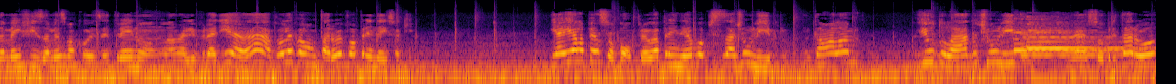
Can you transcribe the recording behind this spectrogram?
também fiz a mesma coisa. Entrei no, na livraria, ah, vou levar um tarô e vou aprender isso aqui. E aí ela pensou, bom, para eu aprender eu vou precisar de um livro. Então ela viu do lado tinha um livro, né, sobre tarô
